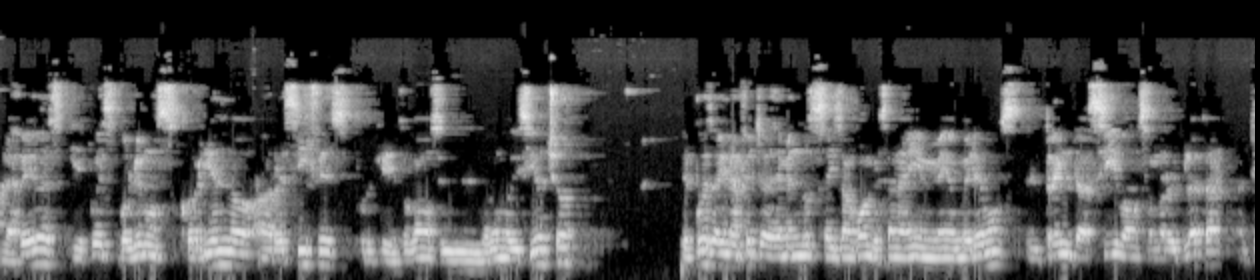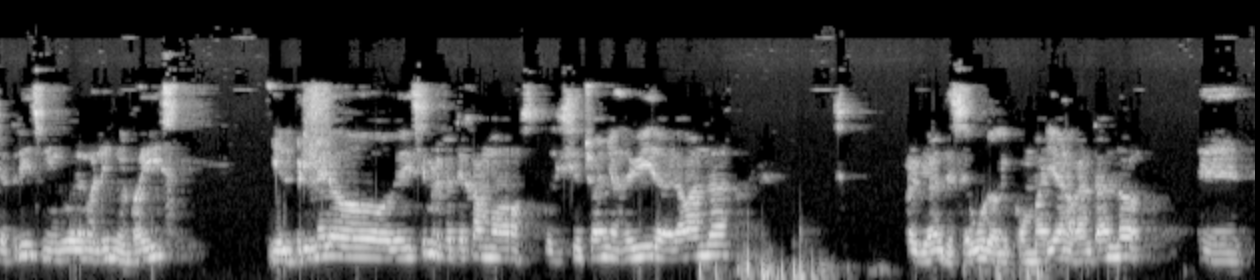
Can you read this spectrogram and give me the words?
a Las Vegas y después volvemos corriendo a Recifes porque tocamos el domingo 18. Después hay una fecha de Mendoza y San Juan que están ahí medio veremos. El 30 sí vamos a Mar del Plata, al Teatriz, uno de los lugares más lindos del país. Y el primero de diciembre festejamos los 18 años de vida de la banda prácticamente seguro que con Mariano cantando eh,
